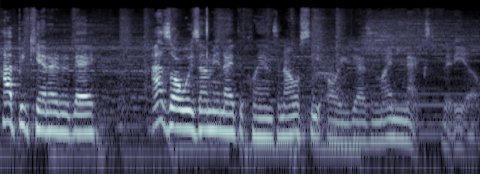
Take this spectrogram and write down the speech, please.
Happy Canada Day. As always, I'm Unite the Clans, and I will see all you guys in my next video.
